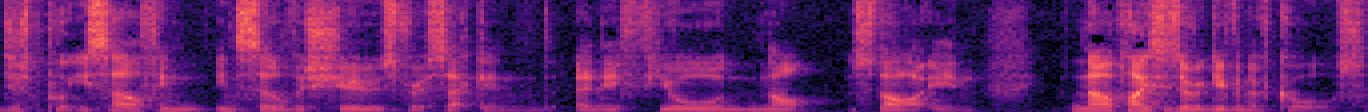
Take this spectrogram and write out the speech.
just put yourself in, in Silva's shoes for a second. And if you're not starting, no places are a given, of course.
